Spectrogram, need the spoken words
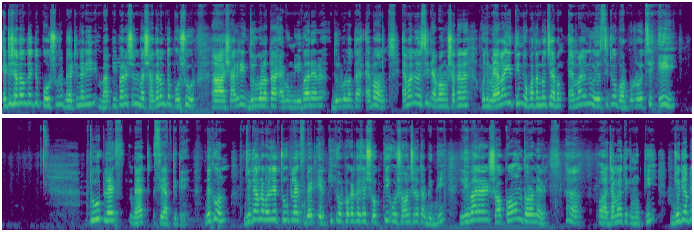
এটি সাধারণত একটি পশুর ভেটেনারি বা প্রিপারেশন বা সাধারণত পশুর শারীরিক দুর্বলতা এবং লিভারের দুর্বলতা এবং অ্যামাইনো অ্যাসিড এবং সাথে ওই যে মেলাইথিন উপাদান রয়েছে এবং অ্যামাইনো অ্যাসিডও ভরপুর রয়েছে। এই টু প্লেক্স ব্যাট সিরাপটিতে। দেখুন যদি আমরা বলি যে টু প্লেক্স ব্যাট এর কী কী উপকারিতা আছে? শক্তি ও সহনশীলতার বৃদ্ধি লিভারের সকল ধরনের হ্যাঁ, জামায়া থেকে মুক্তি। যদি আপনি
